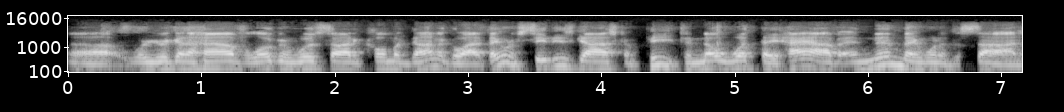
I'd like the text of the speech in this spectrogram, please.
Uh, where you're going to have Logan Woodside and Cole McDonald go out. They want to see these guys compete to know what they have, and then they want to decide,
